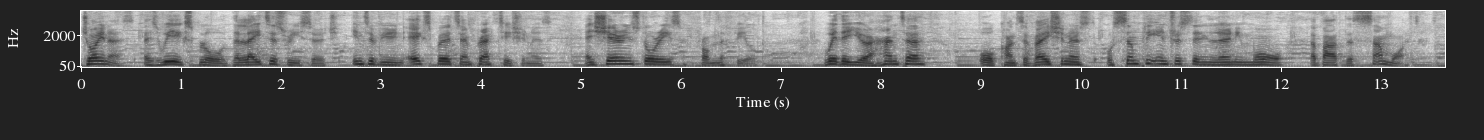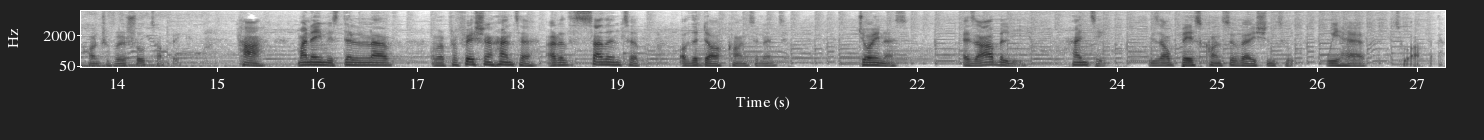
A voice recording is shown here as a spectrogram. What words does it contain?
Join us as we explore the latest research, interviewing experts and practitioners, and sharing stories from the field. Whether you're a hunter or conservationist or simply interested in learning more about this somewhat controversial topic. Hi, my name is Dylan Love. I'm a professional hunter out of the southern tip of the Dark Continent. Join us as I believe hunting is our best conservation tool we have to offer.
